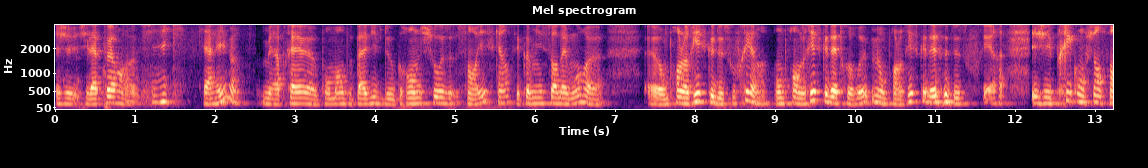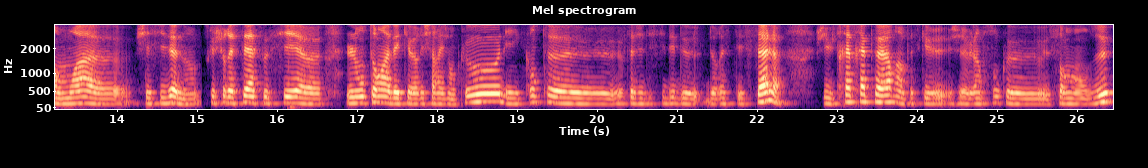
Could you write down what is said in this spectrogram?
J'ai la peur euh, physique qui arrive. Mais après, pour moi, on peut pas vivre de grandes choses sans risque. Hein. C'est comme une histoire d'amour. On prend le risque de souffrir. On prend le risque d'être heureux, mais on prend le risque de souffrir. J'ai pris confiance en moi euh, chez Season, hein, parce que je suis restée associée euh, longtemps avec Richard et Jean-Claude. Et quand en fait, j'ai décidé de, rester seule, j'ai eu très très peur, hein, parce que j'avais l'impression que sans eux,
